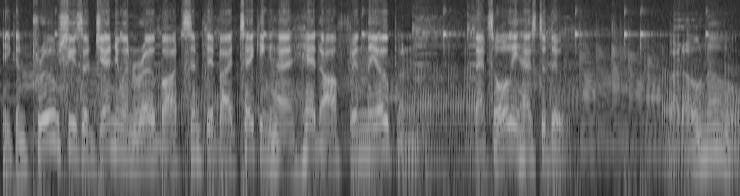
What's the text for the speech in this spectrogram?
He can prove she's a genuine robot simply by taking her head off in the open. That's all he has to do. But oh no.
